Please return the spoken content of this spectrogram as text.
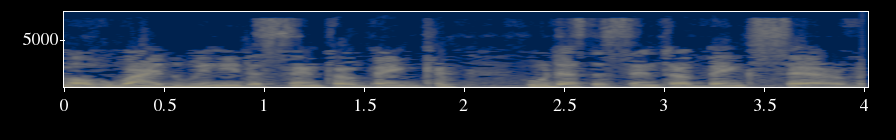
of why do we need a central bank, who does the central bank serve,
